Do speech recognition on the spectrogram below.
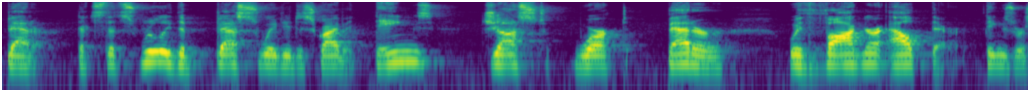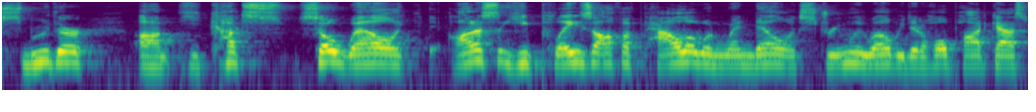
better. That's that's really the best way to describe it. Things just worked better with Wagner out there. Things were smoother. Um, he cuts so well. Honestly, he plays off of Paolo and Wendell extremely well. We did a whole podcast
